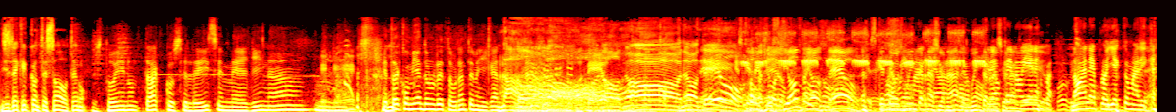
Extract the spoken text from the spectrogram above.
¿Y usted qué contestó, Teo? Estoy en un taco, se le dice en Medellín. ah, mm, está comiendo en un restaurante mexicano. No, no, Teo. Es que Teo se volvió, hombre. Es que Teo es muy internacional, es muy Creo que no internacional. viene, no en el proyecto, marica.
